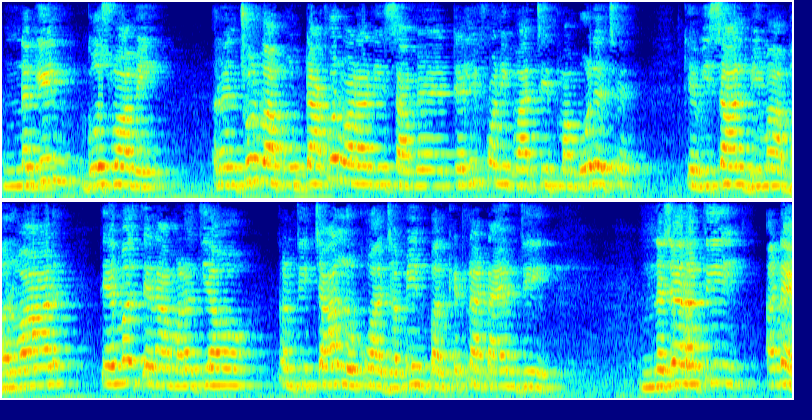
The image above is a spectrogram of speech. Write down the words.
નગીન ગોસ્વામી, રણછોડ બાપુ ડાકોરવાળાની સામે ટેલિફોનિક વાતચીતમાં બોલે છે કે વિશાલ ભીમા ભરવાડ તેમજ તેના મળતિયાઓ ત્રણથી ચાર લોકો આ જમીન પર કેટલા ટાઈમથી નજર હતી અને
